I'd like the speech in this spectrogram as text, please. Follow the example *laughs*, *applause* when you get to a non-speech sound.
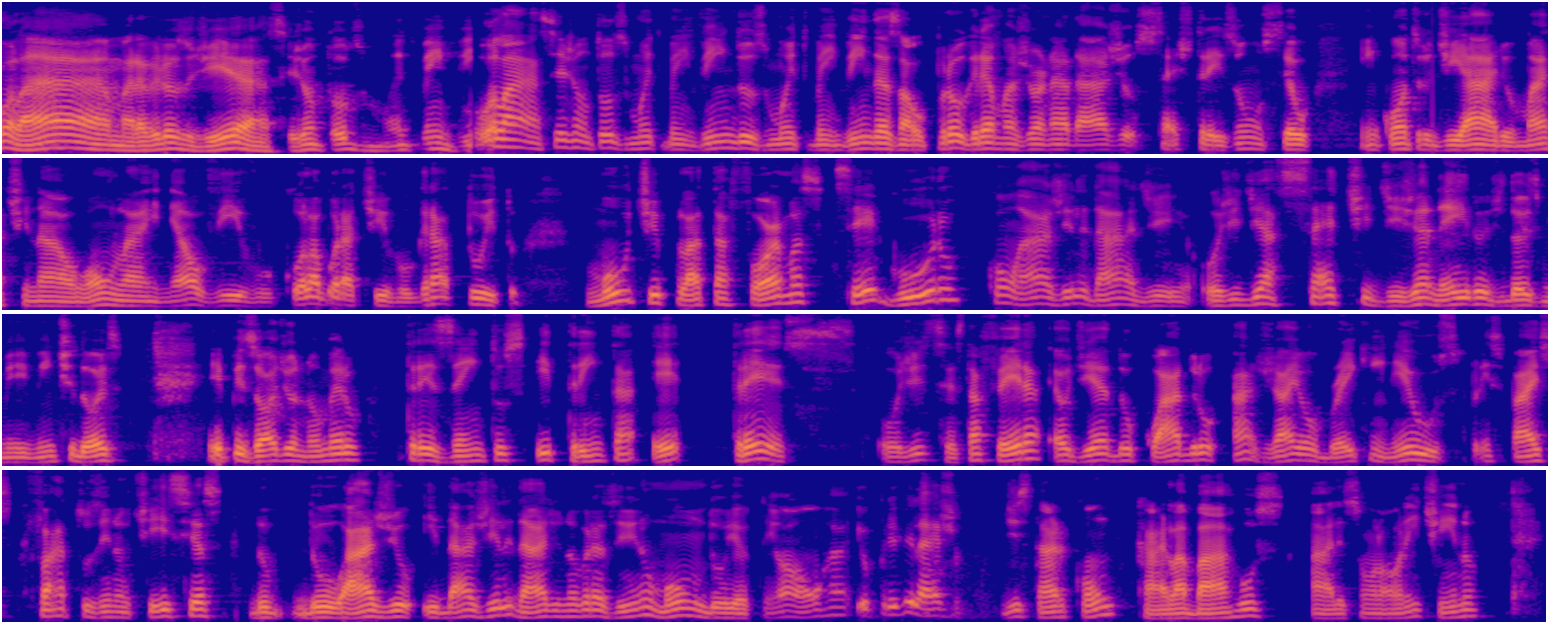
Olá, maravilhoso dia. Sejam todos muito bem-vindos. Olá, sejam todos muito bem-vindos, muito bem-vindas ao programa Jornada Ágil 731, seu encontro diário, matinal, online, ao vivo, colaborativo, gratuito, multiplataformas, seguro com a agilidade. Hoje, dia 7 de janeiro de 2022, episódio número 333. Hoje, sexta-feira, é o dia do quadro Agile Breaking News, principais fatos e notícias do, do ágil e da agilidade no Brasil e no mundo. E eu tenho a honra e o privilégio de estar com Carla Barros, Alisson Laurentino,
